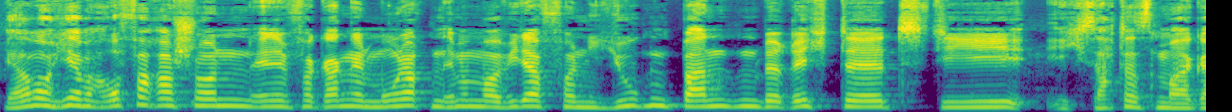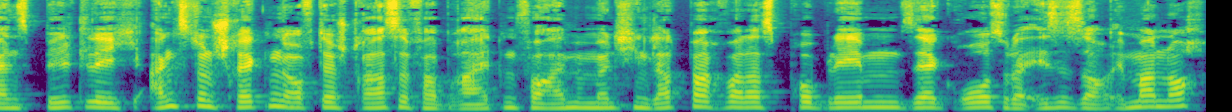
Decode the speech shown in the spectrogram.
Wir haben auch hier im Aufwacher schon in den vergangenen Monaten immer mal wieder von Jugendbanden berichtet, die, ich sag das mal ganz bildlich, Angst und Schrecken auf der Straße verbreiten. Vor allem in Mönchengladbach war das Problem sehr groß oder ist es auch immer noch.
